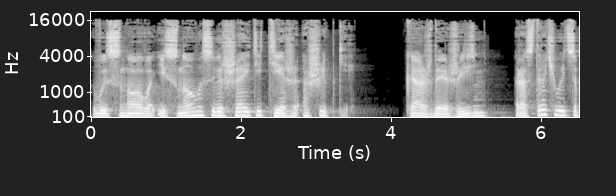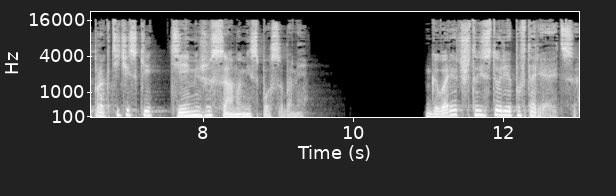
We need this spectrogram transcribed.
Вы снова и снова совершаете те же ошибки. Каждая жизнь растрачивается практически теми же самыми способами. Говорят, что история повторяется.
